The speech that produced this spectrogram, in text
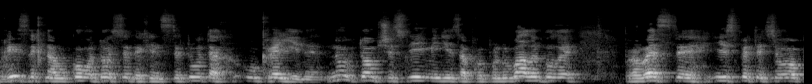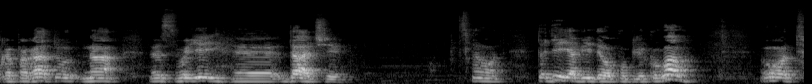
в різних науково-дослідних інститутах України. Ну, в тому числі мені запропонували були провести іспити цього препарату на е, своїй е, дачі. От. Тоді я відео опублікував. От.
